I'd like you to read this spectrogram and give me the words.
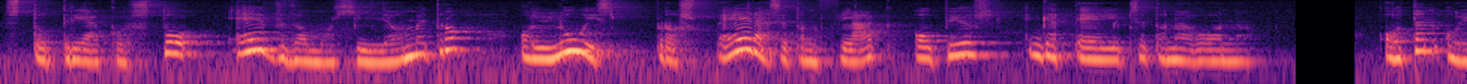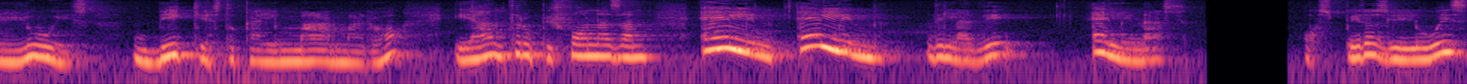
Στο 37ο χιλιόμετρο ο Λούις προσπέρασε τον Φλακ, ο οποίος εγκατέλειψε τον αγώνα. Όταν ο Λούις μπήκε στο καλυμάρμαρο, οι άνθρωποι φώναζαν «Έλλην, Έλλην», δηλαδή Έλληνας. Ο Σπύρος Λούις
